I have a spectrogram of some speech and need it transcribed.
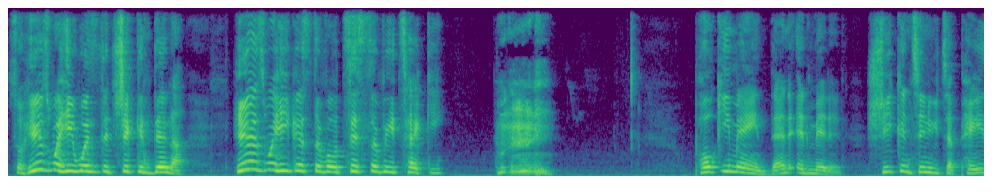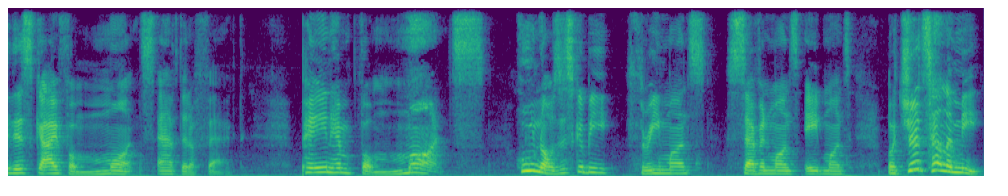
So here's where he wins the chicken dinner. Here's where he gets the rotisserie turkey. Pokimane then admitted she continued to pay this guy for months after the fact. Paying him for months. Who knows? This could be three months, seven months, eight months. But you're telling me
